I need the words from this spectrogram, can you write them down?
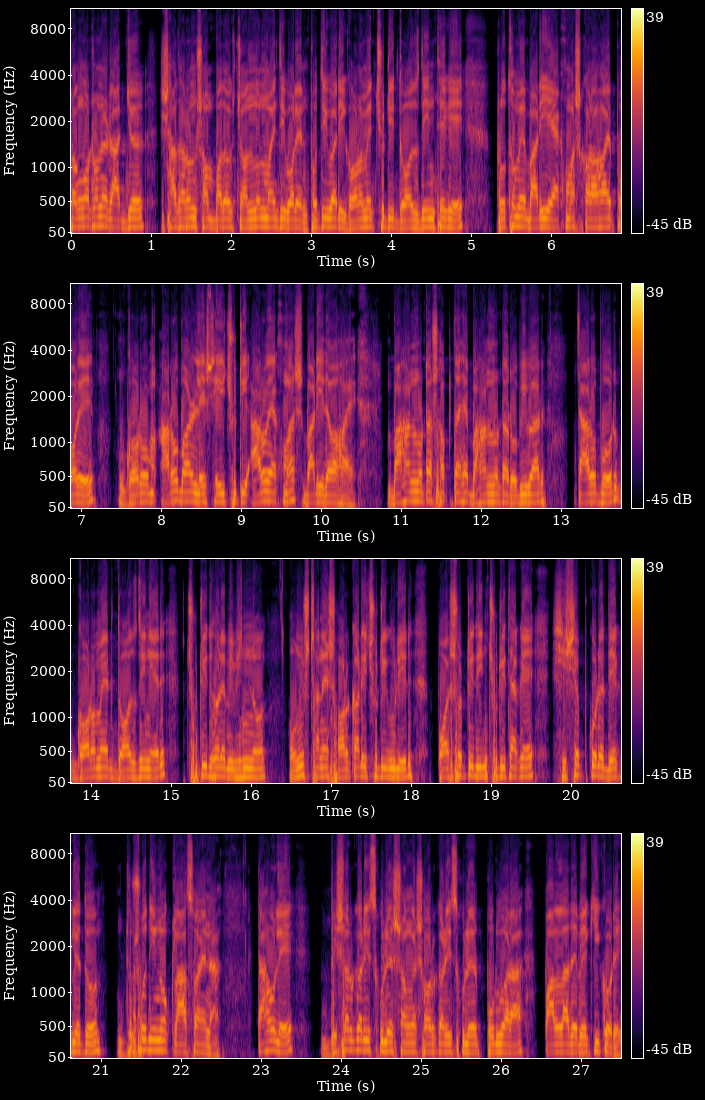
সংগঠনের রাজ্য সাধারণ সম্পাদক চন্দন মাইতি বলেন, প্রতিবারই গরমের ছুটি দশ দিন থেকে প্রথমে বাড়িয়ে এক মাস করা হয়, পরে গরম আরও বাড়লে সেই ছুটি আরও এক মাস বাড়িয়ে দেওয়া হয়। বাহান্নটা সপ্তাহে বাহান্নটা রবিবার, তার ওপর গরমের দশ দিনের ছুটি ধরে বিভিন্ন অনুষ্ঠানে সরকারি ছুটিগুলির পঁয়ষট্টি দিন ছুটি থাকে, হিসেব করে দেখলে তো দুশো দিনও ক্লাস হয় না। তাহলে বেসরকারি স্কুলের সঙ্গে সরকারি স্কুলের পড়ুয়ারা পাল্লা দেবে কী করে?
